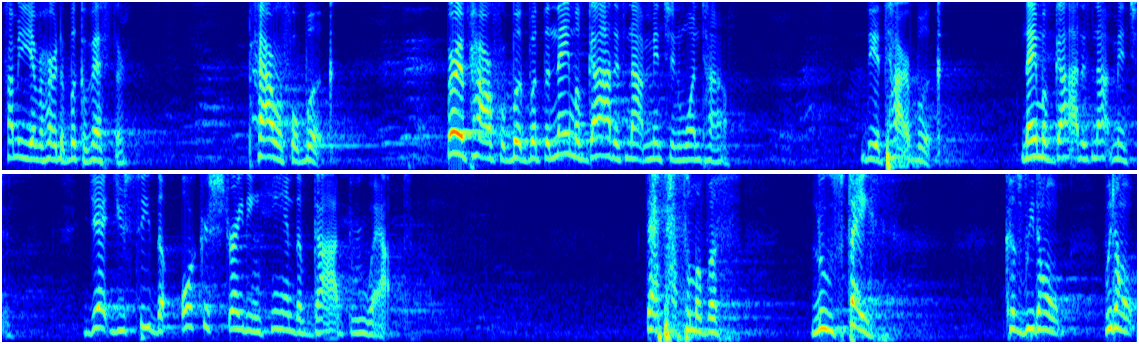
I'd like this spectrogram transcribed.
How many of you ever heard the book of Esther? Powerful book. Very powerful book, but the name of God is not mentioned one time. The entire book. Name of God is not mentioned. Yet you see the orchestrating hand of God throughout. That's how some of us lose faith because we don't we don't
